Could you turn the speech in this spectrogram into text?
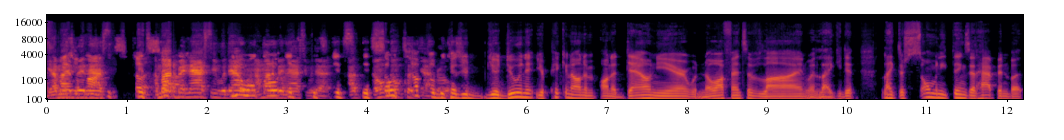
Yeah, I might have been nasty. It's, I might have been nasty with that you know one. I might have been nasty with that. It's, it's, so tough though because you're you're doing it. You're picking on him on a down year with no offensive line. With like he did, like there's so many things that happen, but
